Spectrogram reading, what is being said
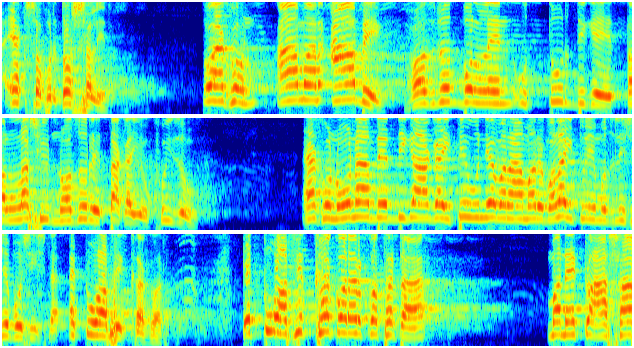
এক সফরে, দশ সালের। তো এখন আমার আবেগ হজরত বললেন, উত্তর দিকে তল্লাশির নজরে তাকাইও, খুঁজো। এখন ওনাদের দিকে আগাইতে উনি আবার আমার বলাই, তুই মজলিসে বসিস না, একটু অপেক্ষা কর। একটু অপেক্ষা করার কথাটা মানে একটু আশা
